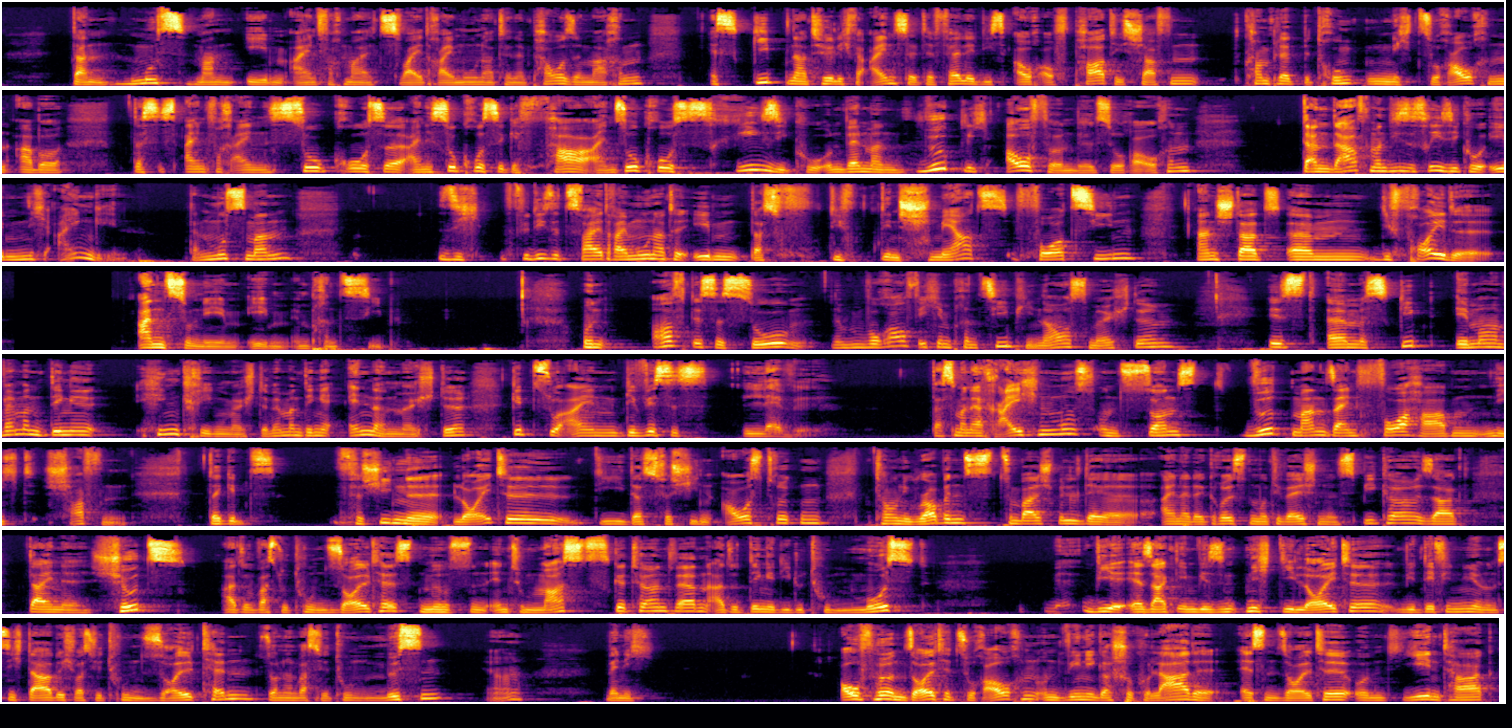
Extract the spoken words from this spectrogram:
dann muss man eben einfach mal zwei, drei Monate eine Pause machen. Es gibt natürlich vereinzelte Fälle, die es auch auf Partys schaffen, komplett betrunken nicht zu rauchen, aber das ist einfach eine so große, eine so große Gefahr, ein so großes Risiko. Und wenn man wirklich aufhören will zu rauchen, dann darf man dieses Risiko eben nicht eingehen. Dann muss man sich für diese zwei, drei Monate eben das, die, den Schmerz vorziehen, anstatt ähm, die Freude anzunehmen, eben im Prinzip. Und oft ist es so, worauf ich im Prinzip hinaus möchte, ist, ähm, es gibt immer, wenn man Dinge hinkriegen möchte, wenn man Dinge ändern möchte, gibt es so ein gewisses Level, das man erreichen muss und sonst wird man sein Vorhaben nicht schaffen. Da gibt es verschiedene Leute, die das verschieden ausdrücken. Tony Robbins zum Beispiel, der einer der größten Motivational Speaker, sagt, deine Schutz, also was du tun solltest, müssen into musts geturnt werden, also Dinge, die du tun musst. Wie er sagt eben, wir sind nicht die Leute, wir definieren uns nicht dadurch, was wir tun sollten, sondern was wir tun müssen. Ja? Wenn ich aufhören sollte zu rauchen und weniger Schokolade essen sollte und jeden Tag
